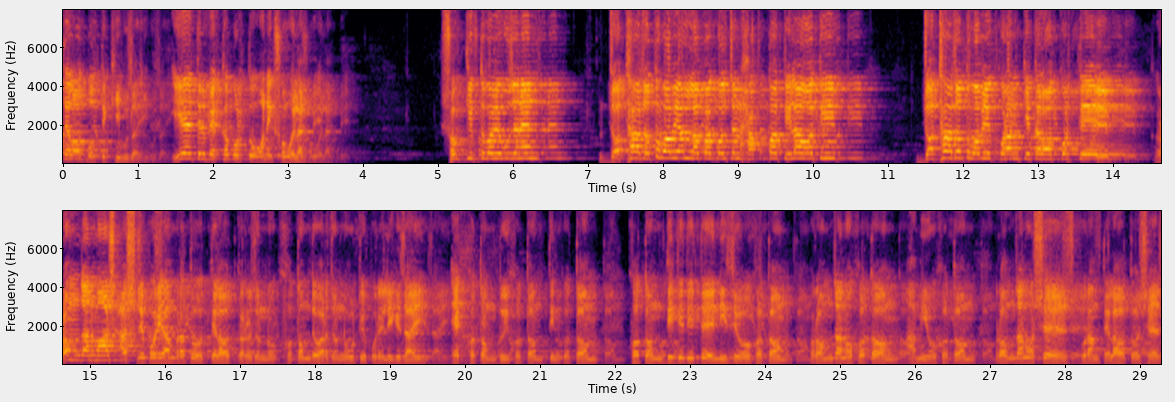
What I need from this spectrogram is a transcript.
তেলাওয়াত বলতে কি বুঝায়? এ আয়াতের ব্যাখ্যা করতে অনেক সময় লাগবে। সংক্ষিপ্তভাবে বুঝে নেন। যথাযথভাবে আল্লাহ পাক বলছেন, হাক্কা তিলাওয়াতি। যথাযথভাবে কোরআনকে তেলাওয়াত করতে রমজান মাস আসলে পরে আমরা তো তেলাওয়াত করার জন্য, খতম দেওয়ার জন্য উঠে পড়ে লেগে যাই। এক খতম, দুই খতম, তিন খতম। খতম দিতে দিতে নিজেও খতম। রমজানও খতম, আমিও খতম। রমজানও শেষ, কোরআন তেলাওয়াতও শেষ,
